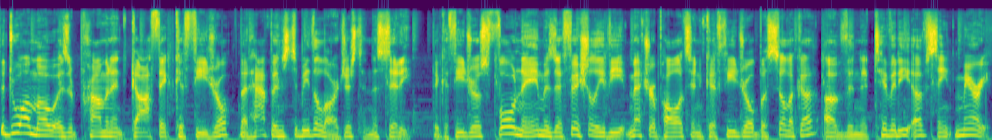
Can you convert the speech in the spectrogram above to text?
the Duomo is a prominent Gothic cathedral that happens to be the largest in the city. The cathedral's full name is officially the Metropolitan Cathedral Basilica of the Nativity of St. Mary.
